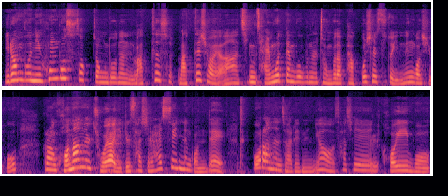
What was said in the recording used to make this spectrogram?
이런 분이 홍보수석 정도는 맡으, 맡으셔 야 지금 잘못된 부분을 전부 다 바꾸실 수도 있는 것이고 그런 권한을 줘야 일을 사실 할 수 있는 건데 특보라는 자리는요 사실 거의 뭐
